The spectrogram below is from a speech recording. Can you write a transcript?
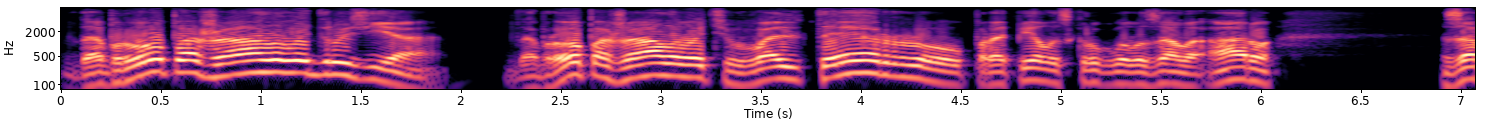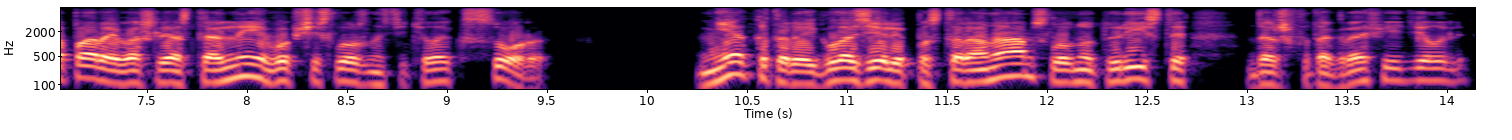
«Добро пожаловать, друзья! Добро пожаловать в Вольтерру!» — пропел из круглого зала Ару. За парой вошли остальные, в общей сложности человек сорок. Некоторые глазели по сторонам, словно туристы, даже фотографии делали.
